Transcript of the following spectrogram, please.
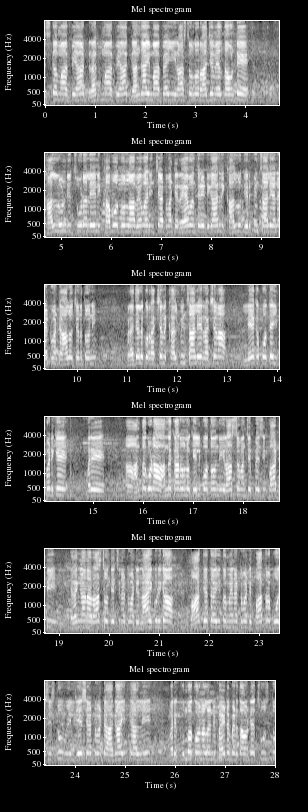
ఇసుక మాఫియా డ్రగ్ మాఫియా గంజాయి మాఫియా ఈ రాష్ట్రంలో రాజ్యం వెళ్తూ ఉంటే కళ్ళుండి చూడలేని కబోదుల్లా వ్యవహరించేటువంటి రేవంత్ రెడ్డి గారిని కళ్ళు తెరిపించాలి అనేటువంటి ఆలోచనతోని ప్రజలకు రక్షణ కల్పించాలి రక్షణ లేకపోతే ఇప్పటికే మరి అంతా కూడా అంధకారంలోకి వెళ్ళిపోతోంది ఈ రాష్ట్రం అని చెప్పేసి పార్టీ తెలంగాణ రాష్ట్రం తెచ్చినటువంటి నాయకుడిగా బాధ్యతాయుతమైనటువంటి పాత్ర పోషిస్తూ వీళ్ళు చేసేటువంటి అఘాయిత్యాల్ని మరి కుంభకోణాలన్నీ బయట పెడతా ఉంటే చూస్తూ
